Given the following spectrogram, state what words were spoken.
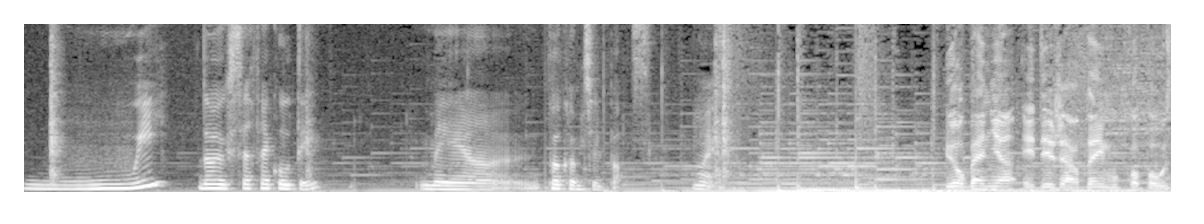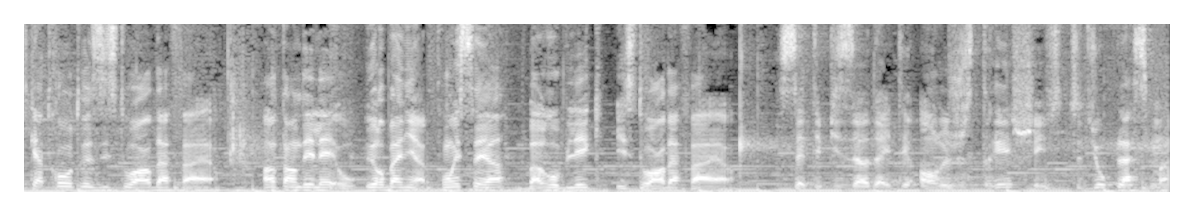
Oui, d'un certain côté, mais euh, pas comme tu le penses. Ouais. Urbania et Desjardins vous proposent quatre autres histoires d'affaires. Entendez-les au urbania.ca baroblique histoire d'affaires. Cet épisode a été enregistré chez Studio Plasma.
